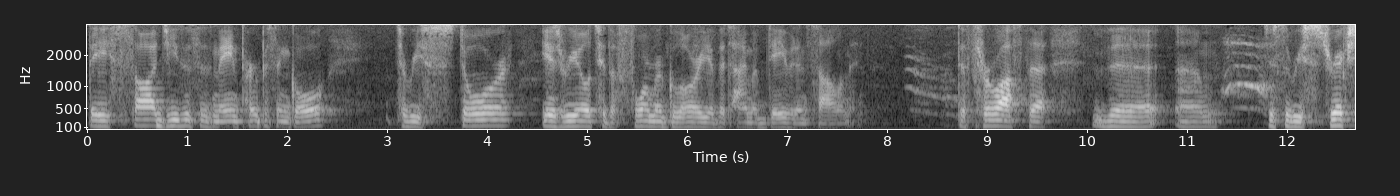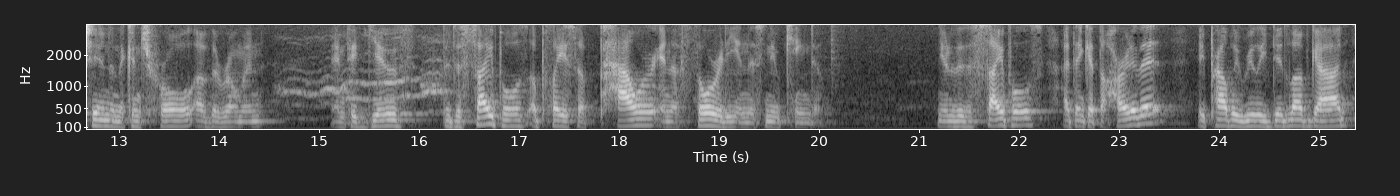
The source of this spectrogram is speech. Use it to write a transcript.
they saw Jesus' main purpose and goal to restore Israel to the former glory of the time of David and Solomon, to throw off the, the, um, just the restriction and the control of the Roman, and to give the disciples a place of power and authority in this new kingdom. You know, the disciples, I think at the heart of it, they probably really did love God,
